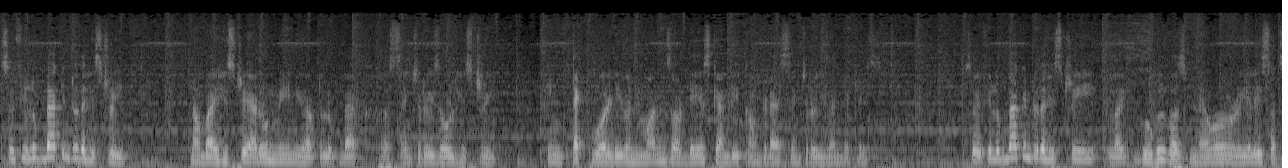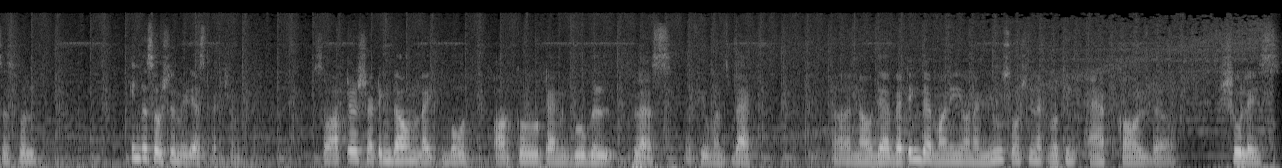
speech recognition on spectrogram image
So if you look back into the history, now by history I don't mean you have to look back a centuries old history. In tech world even months or days can be counted as centuries and decades. So if you look back into the history, like Google was never really successful in the social media spectrum. So after shutting down like both Orkut and Google Plus a few months back, uh, now they are betting their money on a new social networking app called uh, Shoelace.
